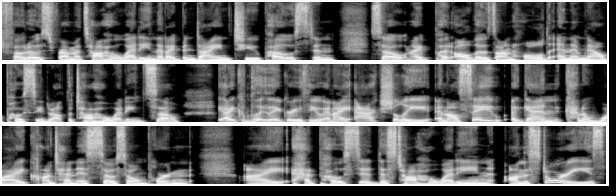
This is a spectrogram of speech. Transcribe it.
photos from a Tahoe wedding that I've been dying to post. And so I put all those on hold and am now posting about the Tahoe wedding. So I completely agree with you. And I actually, and I'll say again, kind of why content is so, so important. I had posted this Tahoe wedding on the stories,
